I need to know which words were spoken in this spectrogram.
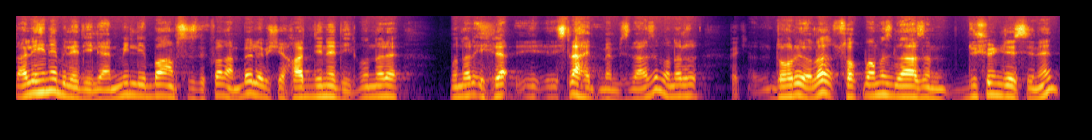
aleyhine bile değil yani milli bağımsızlık falan böyle bir şey haddine değil. Bunları bunları ihla, ıslah etmemiz lazım. Bunları Peki. doğru yola sokmamız lazım düşüncesinin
